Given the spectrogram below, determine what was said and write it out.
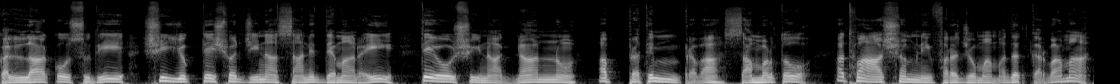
કલાકો સુધી શ્રી યુક્તેશ્વરજીના સાનિધ્યમાં રહી તેઓ શ્રીના જ્ઞાનનો અપ્રતિમ પ્રવાહ સાંભળતો અથવા આશ્રમની ફરજોમાં મદદ કરવામાં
